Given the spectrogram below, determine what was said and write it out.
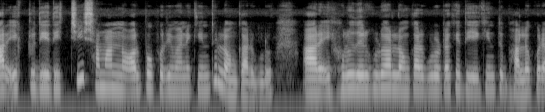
আর একটু দিয়ে দিচ্ছি, সামান্য অল্প পরিমাণে কিন্তু লঙ্কার গুঁড়ো। আর এই হলুদের গুঁড়ো আর লঙ্কার গুঁড়োটাকে দিয়ে কিন্তু ভালো করে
